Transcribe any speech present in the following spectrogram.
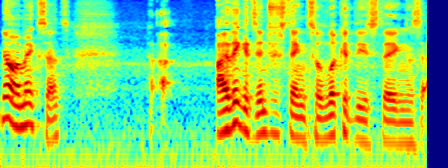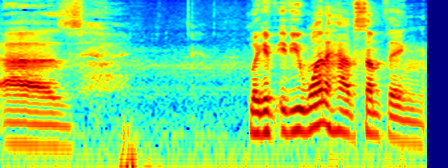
No, it makes sense. Uh, I think it's interesting to look at these things as like if, if you want to have something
